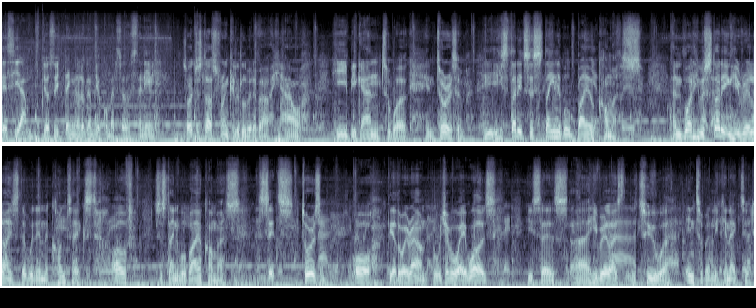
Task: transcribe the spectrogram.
Decía, yo soy tecnólogo en biocomercio sostenible. So I just asked Frank a little bit about how he began to work in tourism. He, he studied sustainable biocommerce. And what he was studying, he realized that within the context of sustainable biocommerce sits tourism, or the other way around, but whichever way it was, he says, uh, he realized that the two were intimately connected.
